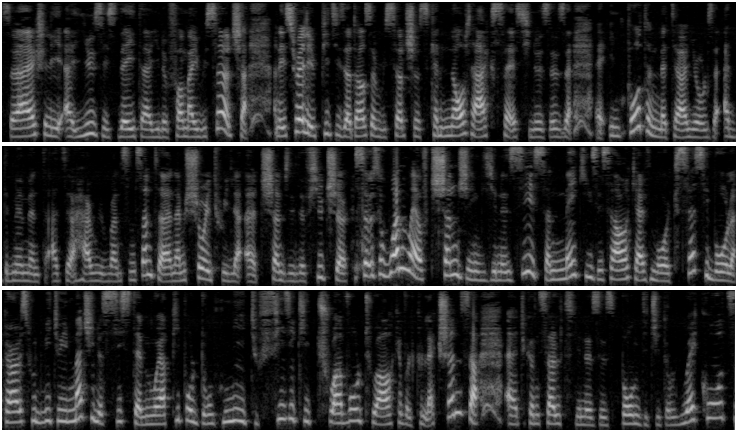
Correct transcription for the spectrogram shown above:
So I actually uh, use this data, you know, for my research. And it's really a pity that other researchers cannot access, you know, those uh, important materials at the moment at the Harry Ransom Center. And I'm sure it will uh, change in the future. So, so one way of changing, you know, this and making this archive more accessible perhaps would be to imagine a system where people don't need to physically travel to archival collections uh, to consult, you know, those born digital records.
